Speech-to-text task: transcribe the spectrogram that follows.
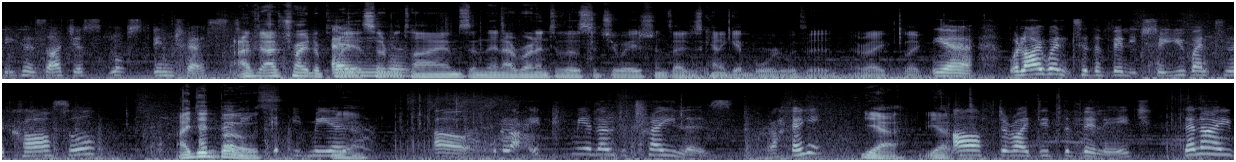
because I just lost interest. I've, I've tried to play it several times and then I run into those situations. I just kind of get bored with it, right? Like, Yeah. Well, I went to the village, so you went to the castle. I did both. It gave me a, Yeah. Oh, well, it gave me a load of trailers, right? Yeah, yeah. After I did the village, then I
